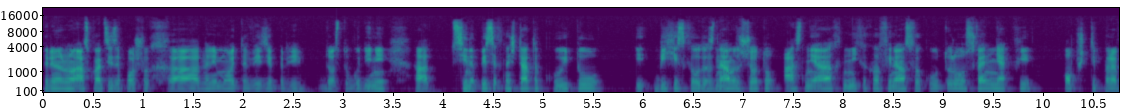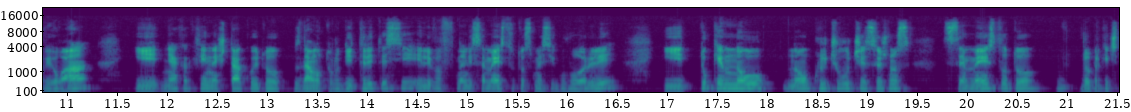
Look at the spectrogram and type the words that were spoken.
примерно аз когато си започвах а, нали, моята визия преди доста години, а, си написах нещата, които бих искал да знам, защото аз нямах никаква финансова култура, освен някакви общи правила и някакви неща, които знам от родителите си или в нали, семейството сме си говорили. И тук е много, много ключово, че всъщност семейството, въпреки че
